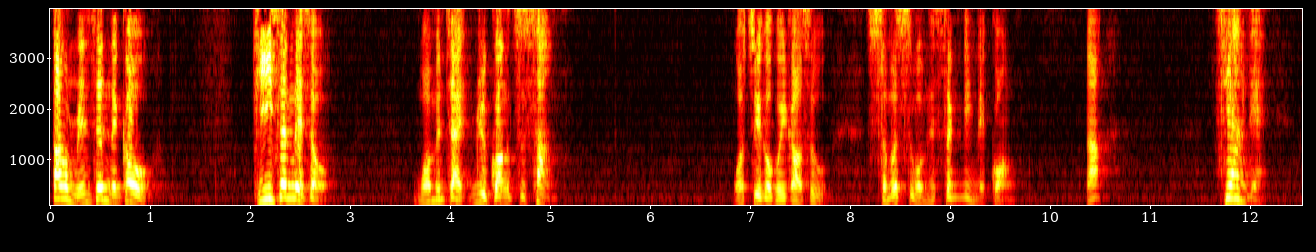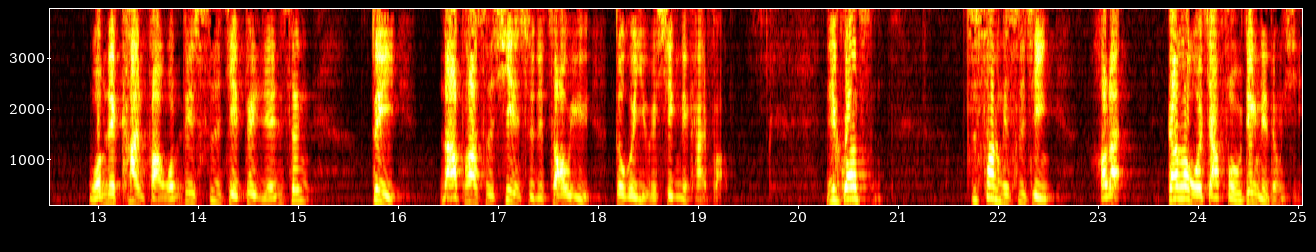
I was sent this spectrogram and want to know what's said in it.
当我们人生能够提升的时候，我们在日光之上。我最后会告诉什么是我们的生命的光啊？这样的，我们的看法，我们对世界、对人生、对哪怕是现实的遭遇，都会有个新的看法。你光之上的事情，好了，刚刚我讲否定的东西，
